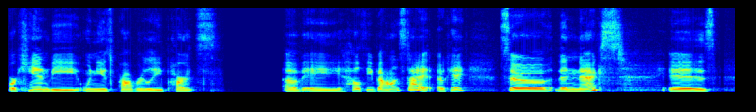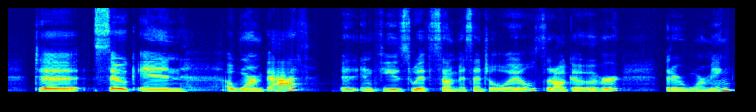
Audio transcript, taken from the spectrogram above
or can be, when used properly, parts of a healthy, balanced diet. Okay. So the next is to soak in a warm bath infused with some essential oils that I'll go over that are warming.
